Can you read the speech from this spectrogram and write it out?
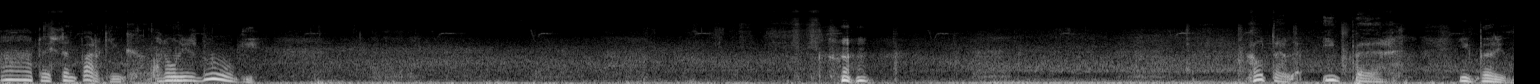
A, to jest ten parking, ale on jest długi. Hotel Imper, Imperium.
